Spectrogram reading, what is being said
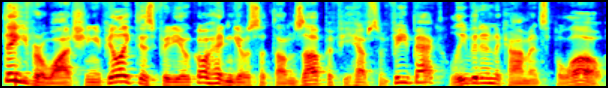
Thank you for watching. If you like this video, go ahead and give us a thumbs up. If you have some feedback, leave it in the comments below.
